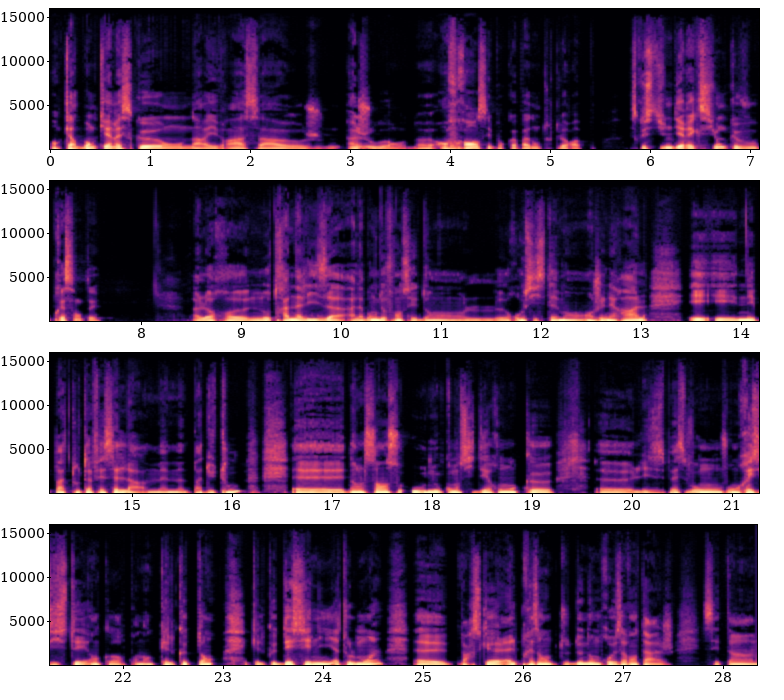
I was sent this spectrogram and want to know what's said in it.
en carte bancaire. Est-ce qu'on arrivera à ça un jour en France et pourquoi pas dans toute l'Europe? Est-ce que c'est une direction que vous pressentez? Alors euh, notre analyse à, la Banque de France et dans l'eurosystème en, en, général et, et n'est pas tout à fait celle-là, même pas du tout, euh, dans le sens où nous considérons que euh, les espèces vont, vont résister encore pendant quelques temps, quelques décennies à tout le moins, euh, parce qu'elles présentent de nombreux avantages. C'est un,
